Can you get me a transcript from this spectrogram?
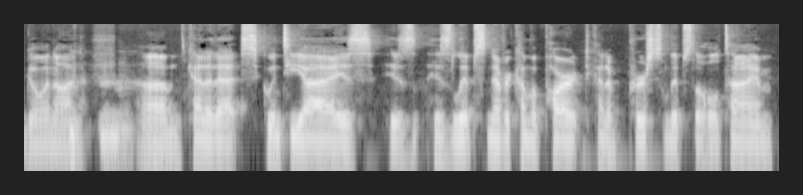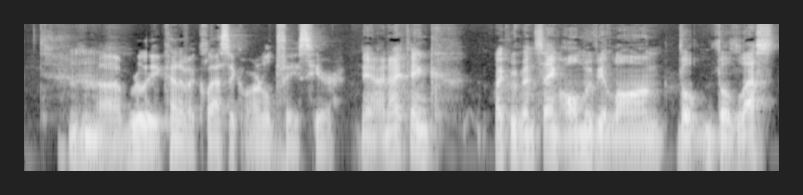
going on. Mm. Um, kind of that squinty eyes. His his lips never come apart. Kind of pursed lips the whole time. Mhm. Uh, really, kind of a classic Arnold face here. Yeah, and I think, like we've been saying all movie long, the the less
